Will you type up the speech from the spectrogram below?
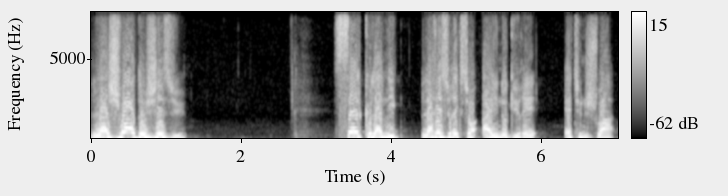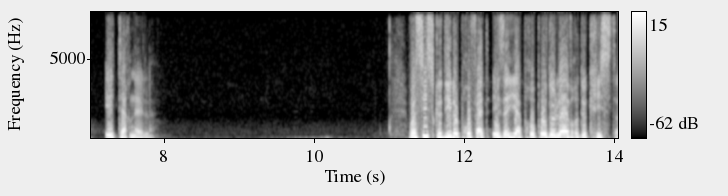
La joie de Jésus, celle que la, résurrection a inaugurée, est une joie éternelle. Voici ce que dit le prophète Ésaïe à propos de l'œuvre de Christ.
